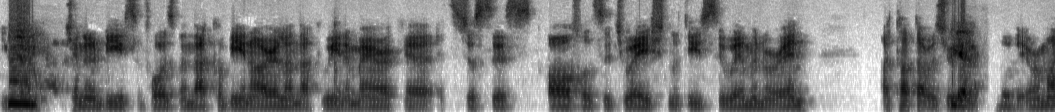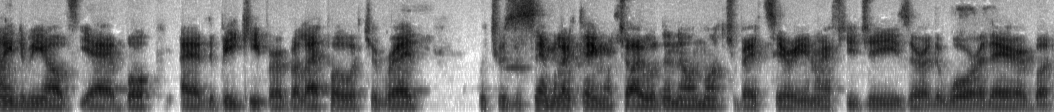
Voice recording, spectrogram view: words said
you can Mm. imagine an abusive husband that could be in Ireland, that could be in America. It's just this awful situation that these two women were in. I thought that was really Yeah. good. It reminded me of yeah, a book, uh, The Beekeeper of Aleppo, which I've read, which was a similar thing, which I wouldn't know much about Syrian refugees or the war there, but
